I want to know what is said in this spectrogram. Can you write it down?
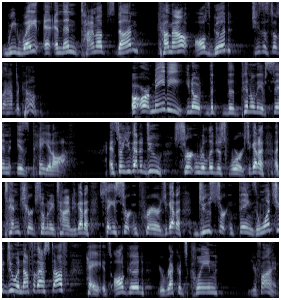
We'd wait, and, and then time up's done, come out, all's good. Jesus doesn't have to come. Or, or maybe, you know, the, the penalty of sin is pay it off. And so you got to do certain religious works. You got to attend church so many times. You got to say certain prayers. You got to do certain things. And once you do enough of that stuff, hey, it's all good. Your record's clean. You're fine.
